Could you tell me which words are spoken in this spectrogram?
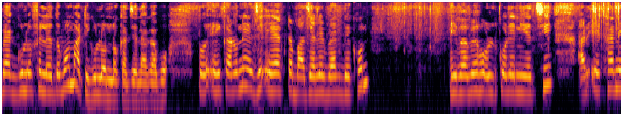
ব্যাগগুলো ফেলে দেবো, মাটিগুলো অন্য কাজে লাগাবো। তো এই কারণে যে একটা বাজারের ব্যাগ দেখুন। এইভাবে হোল্ড করে নিয়েছি। আর এখানে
